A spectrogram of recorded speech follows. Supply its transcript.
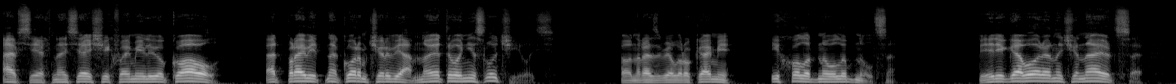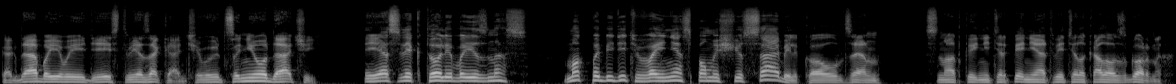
а всех носящих фамилию Коул отправить на корм червям, но этого не случилось. Он развел руками и холодно улыбнулся. Переговоры начинаются, когда боевые действия заканчиваются неудачей. Если кто-либо из нас мог победить в войне с помощью сабель, Коулдзен, с ноткой нетерпения ответила колосс горных,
